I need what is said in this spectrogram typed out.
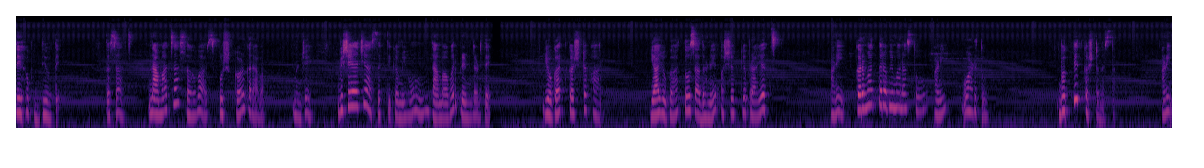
देहबुद्धी होते. तसाच नामाचा सहवास पुष्कळ करावा म्हणजे विषयाची आसक्ती कमी होऊन नामावर प्रेम जडते. योगात कष्ट फार या युगात तो साधणे अशक्यप्रायच प्रायच. आणि कर्मात तर अभिमान असतो आणि वाढतो. भक्तीत कष्ट नसतात. आणि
